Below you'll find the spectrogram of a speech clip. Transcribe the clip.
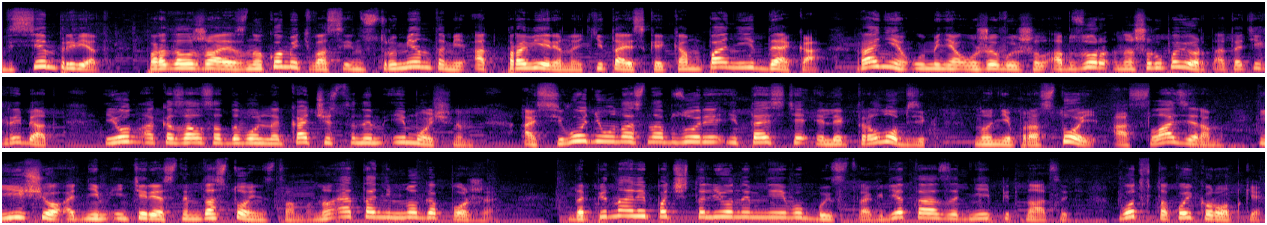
Всем привет! Продолжаю знакомить вас с инструментами от проверенной китайской компании Deca. Ранее у меня уже вышел обзор на шуруповерт от этих ребят, и он оказался довольно качественным и мощным. А сегодня у нас на обзоре и тесте электролобзик, но не простой, а с лазером и еще одним интересным достоинством, но это немного позже. Допинали почтальоны мне его быстро, где-то за дней 15. Вот в такой коробке.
